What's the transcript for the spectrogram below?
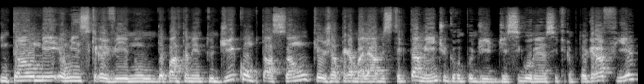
Então, eu me, eu me, inscrevi no departamento de computação, que eu já trabalhava estritamente, o grupo de, de segurança e criptografia,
